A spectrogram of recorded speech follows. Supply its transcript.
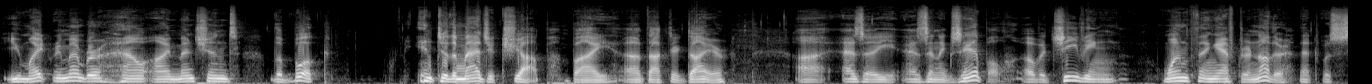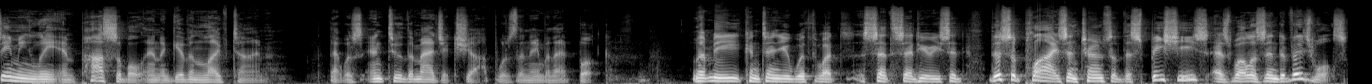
You might remember how I mentioned the book Into the Magic Shop by uh, Dr. Dyer uh, as, a, as an example of achieving one thing after another that was seemingly impossible in a given lifetime. That was Into the Magic Shop, was the name of that book. Let me continue with what Seth said here. He said, This applies in terms of the species as well as individuals.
